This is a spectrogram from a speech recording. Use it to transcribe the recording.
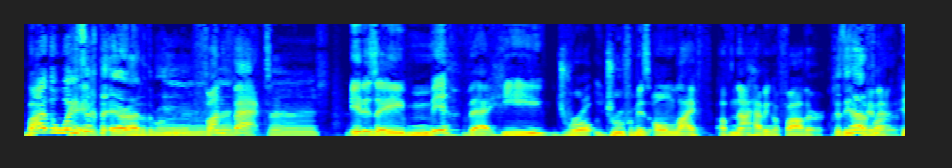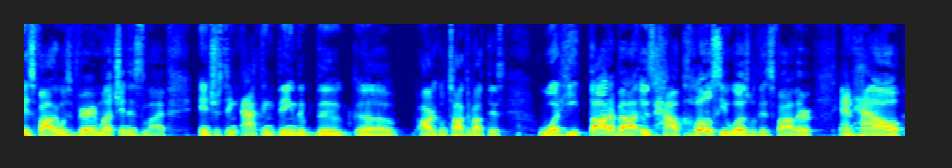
By the way, He took the air out of the room. in there. fun fact: it is a myth that he drew, drew from his own life of not having a father because he had a And father. His father was very much in his life. Interesting acting thing. The the uh, article talked about this. What he thought about is how close he was with his father and how.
